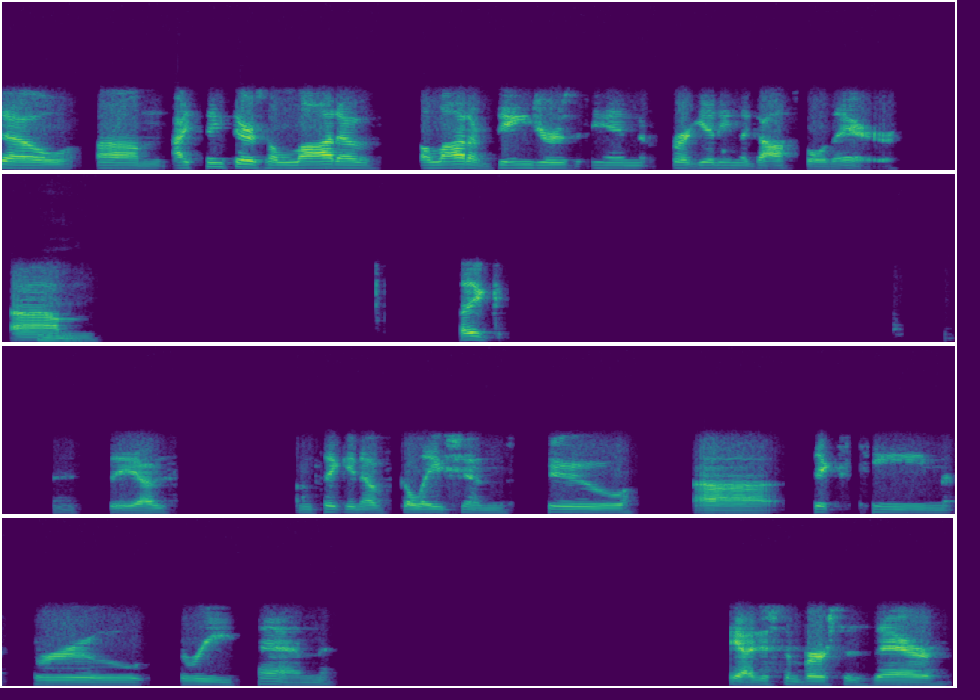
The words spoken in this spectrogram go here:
so um, I think there's a lot of a lot of dangers in forgetting the gospel there. Um, mm. Like let's see, I was I'm thinking of Galatians two uh, sixteen through three ten. Yeah, just some verses there.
